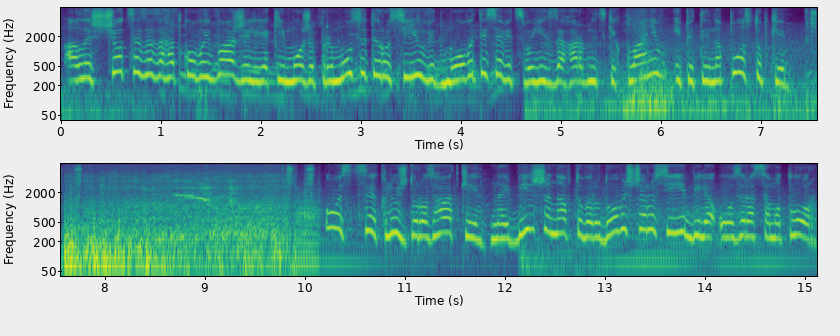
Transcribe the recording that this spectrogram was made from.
Але що це за загадковий важіль, який може примусити Росію відмовитися від своїх загарбницьких планів і піти на поступки? Ось це ключ до розгадки. Найбільше нафтове родовище Росії біля озера Самотлор.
